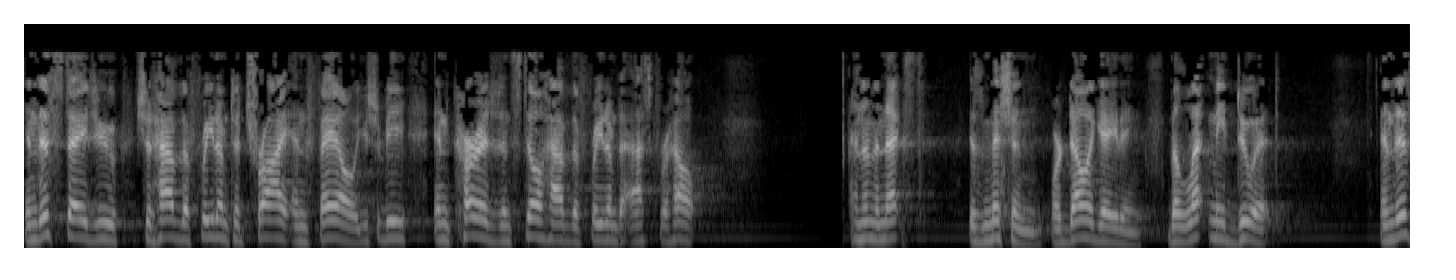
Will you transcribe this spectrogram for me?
In this stage, you should have the freedom to try and fail. You should be encouraged and still have the freedom to ask for help. And then the next is mission or delegating, the let me do it. And this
